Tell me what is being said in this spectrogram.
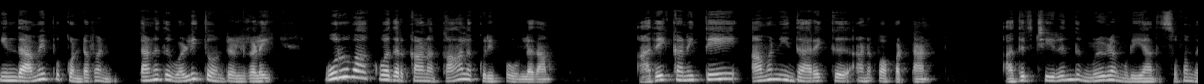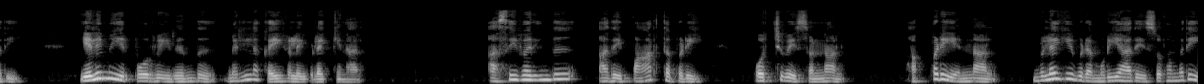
இந்த அமைப்பு கொண்டவன் தனது வழித்தோன்றல்களை உருவாக்குவதற்கான கால குறிப்பு உள்ளதாம். அதை கணித்தே அவன் இந்த அறைக்கு அனுப்பப்பட்டான். அதிர்ச்சியிலிருந்து மீள முடியாத சுகமதி எளிமையிற் போர்வையிலிருந்து மெல்ல கைகளை விளக்கினாள். அசைவறிந்து அதை பார்த்தபடி பொச்சுவை சொன்னால் அப்படி என்னால் விலகிவிட முடியாதே சுகமதி!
